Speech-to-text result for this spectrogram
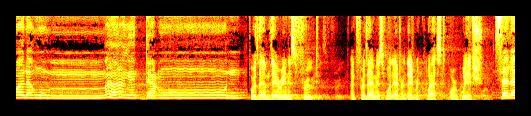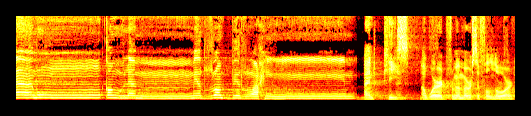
ولهم ما يدعون For them therein is fruit, and for them is whatever they request or wish. سلام قولا من رب رحيم And peace, a word from a merciful Lord.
